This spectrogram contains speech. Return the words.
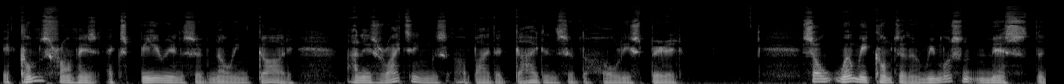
it comes from his experience of knowing God and his writings are by the guidance of the Holy Spirit. So when we come to them, we mustn't miss the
